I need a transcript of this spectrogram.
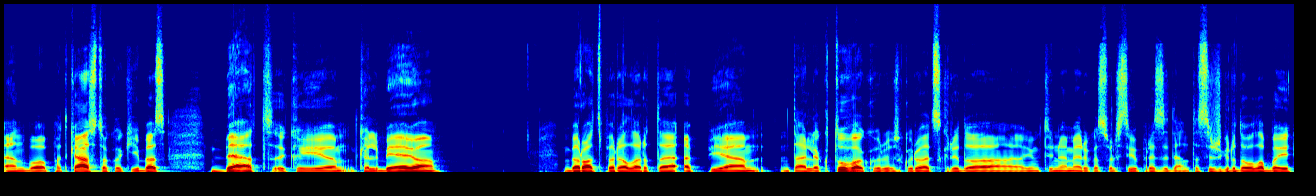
NBO podcast'o kokybės, bet kai kalbėjo Berots per LRT apie tą lėktuvą, kuris, kuriuo atskrido Junktinių Amerikos valstybių prezidentas, išgirdau labai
